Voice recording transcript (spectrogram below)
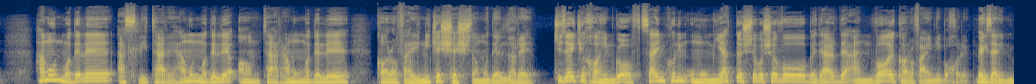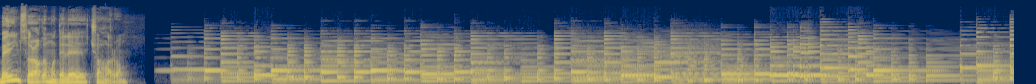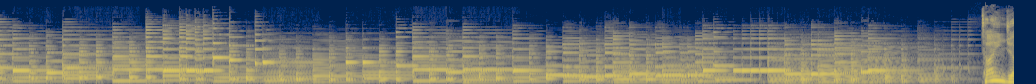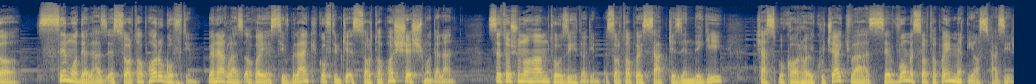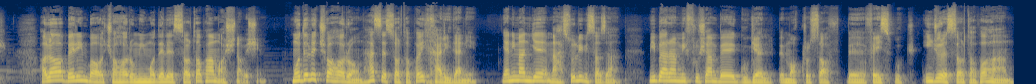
همون مدل اصلی تره همون مدل عامتر همون مدل کارآفرینی که شش تا مدل داره. چیزایی که خواهیم گفت سعی می‌کنیم عمومیت داشته باشه و به درد انواع کارآفرینی بخوره بگذاریم بریم سراغ مدل چهارم. اینجا سه مدل از استارتاپ ها رو گفتیم. به نقل از آقای استیو بلنک گفتیم که استارتاپ ها شش مدلن. سه تاشون رو هم توضیح دادیم. استارتاپ های سبک زندگی کسب و کارهای کوچک و سوم استارتاپ های مقیاس پذیر حالا بریم با چهارمی مدل استارتاپ هم آشنا بشیم. مدل چهارم هست استارتاپ های خریدنی. یعنی من یه محصولی می‌سازم. می‌برم میفروشم به گوگل به ماکروسافت به فیسبوک. اینجور استارتاپ ها هم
